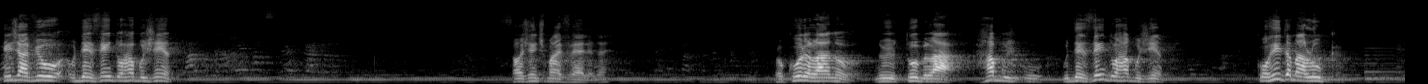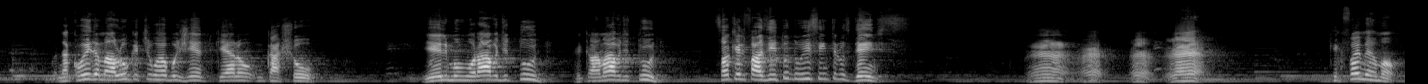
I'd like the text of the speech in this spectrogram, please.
Quem já viu o desenho do rabugento? Só gente mais velha, né? Procura lá no, no YouTube lá, Rabu, o, o desenho do rabugento. Corrida maluca. Na corrida maluca tinha um rabugento que era um cachorro. E ele murmurava de tudo reclamava de tudo. Só que ele fazia tudo isso entre os dentes. O que, que foi, meu irmão?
